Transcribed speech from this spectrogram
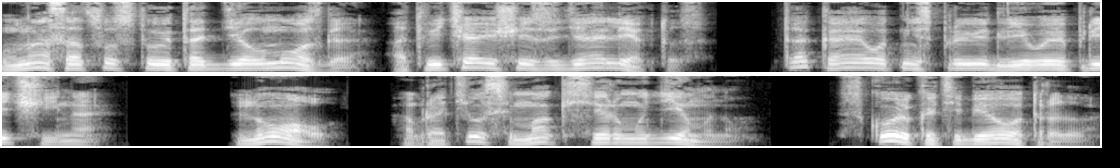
«У нас отсутствует отдел мозга, отвечающий за диалектус. Такая вот несправедливая причина». «Нол!» – обратился маг к серому демону. «Сколько тебе отроду?»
